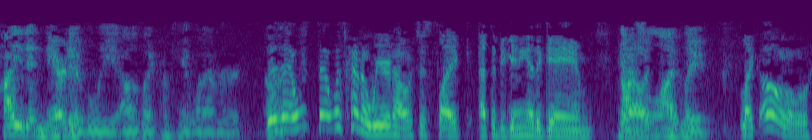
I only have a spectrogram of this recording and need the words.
tie it in narratively. I was like, okay, whatever. That- Uh, that was that was kind of weird. How it's just like at the beginning of the game, you know, like, like, oh,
